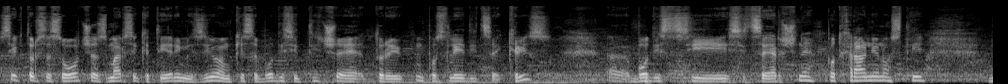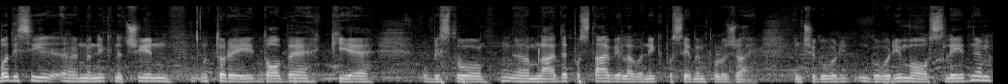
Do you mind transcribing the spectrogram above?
Sektor se sooča z marsikaterim izzivom, ki se bodi si tiče torej, posledice kriz, bodi si siceršne podhranjenosti, bodi si na nek način torej dobe, ki je v bistvu mlade postavila v nek poseben položaj. In če govori, govorimo o slednjem,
